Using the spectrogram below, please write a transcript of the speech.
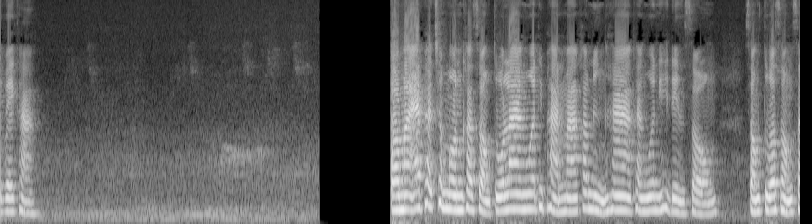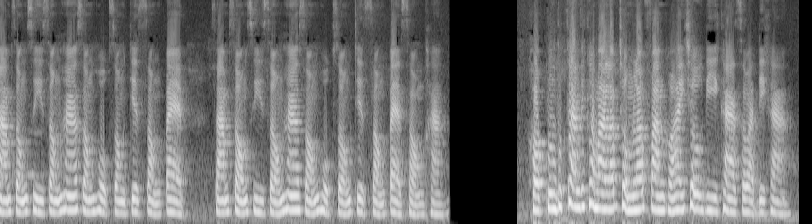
ฟไว้ค่ะ ต่อมาแอปพัชมนค่ะสองตัวล่างงวดที่ผ่านมาเข้าหนึ่งห้าค่ะงวดนี้ให้เด่นสองสองตัวสองสามสองสี่สองห้าสองหกสองเจ็ดสองแปดสามสองสี่สองห้าสองหกสองเจ็ดสองแปดสองค่ะ ขอบคุณทุกท่านที่เข้ามารับชมรับฟังขอให้โชคดีค่ะ สวัสดีค่ะ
